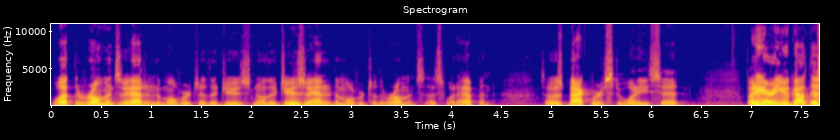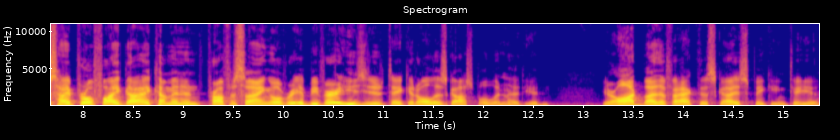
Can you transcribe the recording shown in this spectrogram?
what? The Romans handed them over to the Jews. No, the Jews handed them over to the Romans. That's what happened. So it was backwards to what he said. But here you got this high profile guy coming and prophesying over you. It'd be very easy to take it all as gospel, wouldn't it? You'd, you're awed by the fact this guy is speaking to you.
